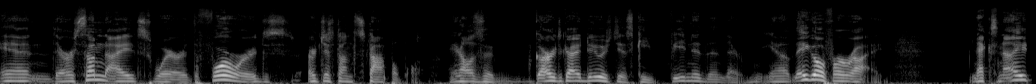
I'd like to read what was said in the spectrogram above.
And there are some nights where the forwards are just unstoppable. And all the guards got to do is just keep feeding it in there. You know, they go for a ride. Next night,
